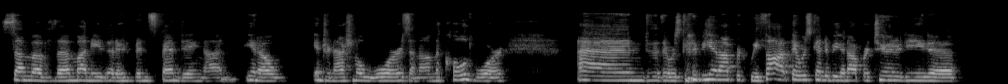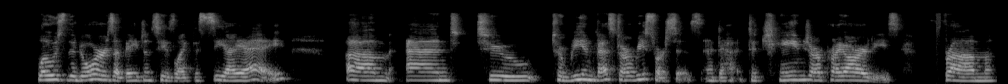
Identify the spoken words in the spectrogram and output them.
some of the money that it had been spending on, you know, international wars and on the Cold War. And that there was going to be an opportunity, we thought there was going to be an opportunity to close the doors of agencies like the CIA um, and to, to reinvest our resources and to, to change our priorities from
